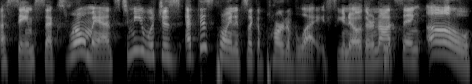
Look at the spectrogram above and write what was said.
a same sex romance to me, which is at this point it's like a part of life. You know, they're not saying, "Oh,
